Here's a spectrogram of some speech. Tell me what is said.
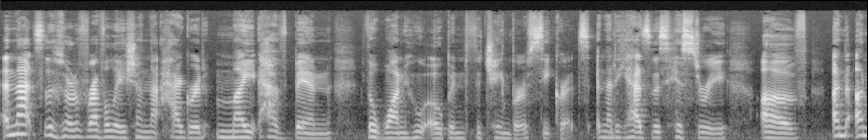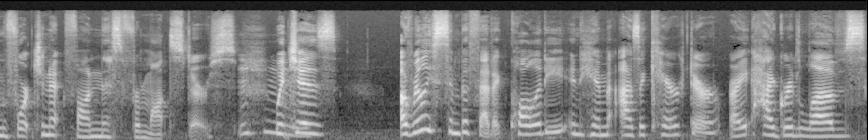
and that's the sort of revelation that Hagrid might have been the one who opened the Chamber of Secrets, and that he has this history of an unfortunate fondness for monsters, which is a really sympathetic quality in him as a character, right? Hagrid loves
